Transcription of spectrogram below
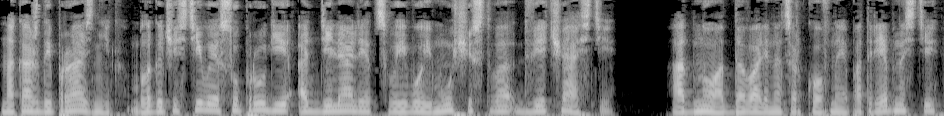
На каждый праздник благочестивые супруги отделяли от своего имущества две части. Одно отдавали на церковные потребности,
